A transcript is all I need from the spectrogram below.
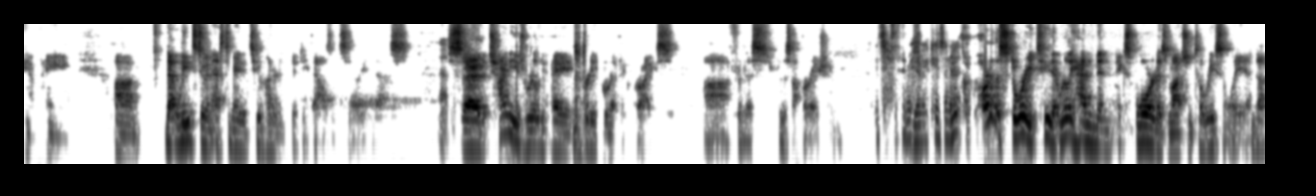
campaign. Um, that leads to an estimated 250,000 civilian deaths. so the Chinese really pay a pretty horrific price uh, for this for this operation. It's horrific, isn't it? and it? It's part of the story too that really hadn't been explored as much until recently, and uh,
